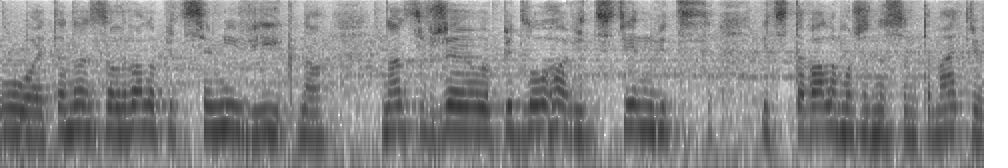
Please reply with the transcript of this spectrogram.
Ой, та нас заливало під самі вікна. Нас вже підлога від стін від, відставала, може, на сантиметрів,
